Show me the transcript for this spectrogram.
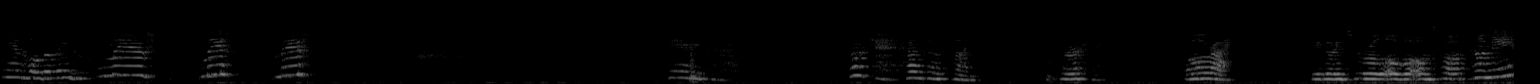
ten. Hold the legs, lift, lift, lift. Very good. Okay, how's our time? Perfect. All right. We're going to roll over onto our tummy.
